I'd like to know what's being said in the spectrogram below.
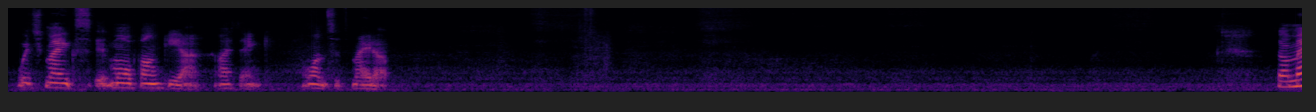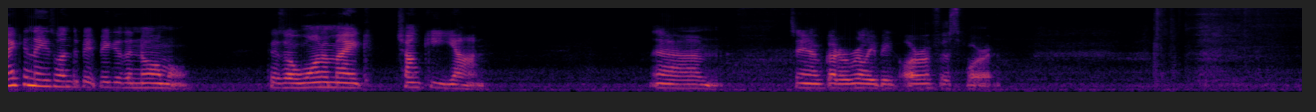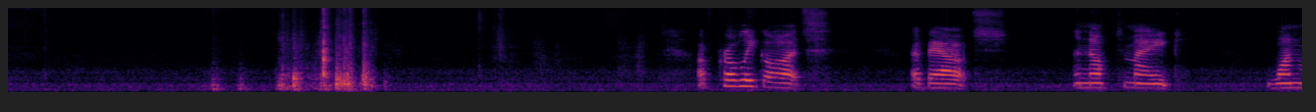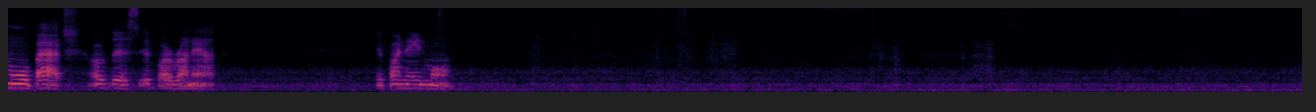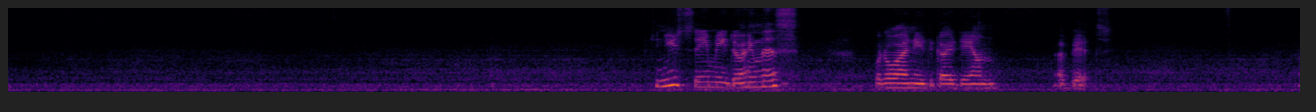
which makes it more funkier, I think, once it's made up. So I'm making these ones a bit bigger than normal because I want to make chunky yarn. Um, see, I've got a really big orifice for it. I've probably got about enough to make one more batch of this if I run out, if I need more. Can you see me doing this? Or do I need to go down a bit?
